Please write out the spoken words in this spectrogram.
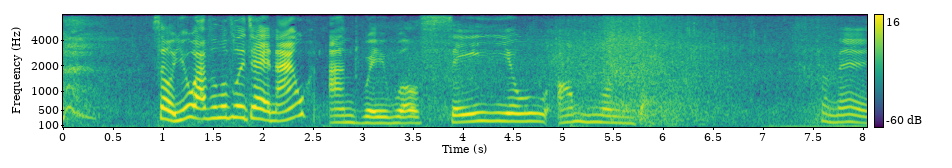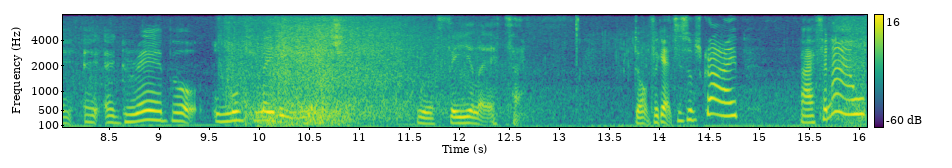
so you have a lovely day now, and we will see you on Monday from a, a, a grey but lovely beach. We'll see you later. Don't forget to subscribe. Bye for now.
